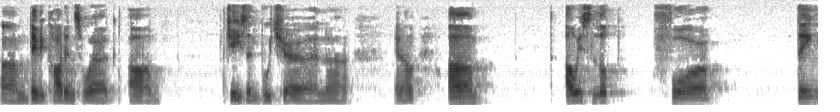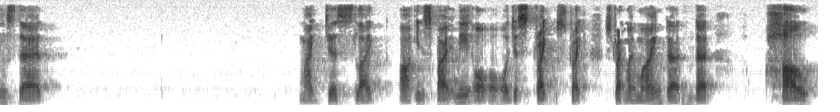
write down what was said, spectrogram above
um, David Corden's work, um, Jason Butcher, and uh, you know, um, always look for things that might just like uh, inspire me or, or, or, just strike strike strike my mind that mm-hmm. that how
